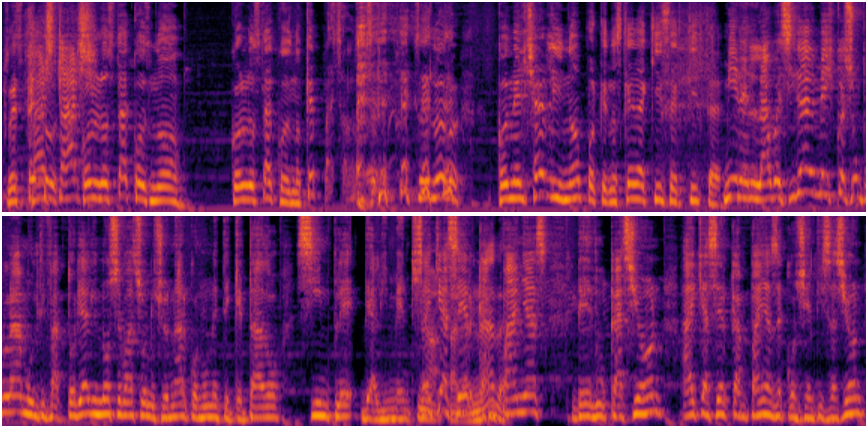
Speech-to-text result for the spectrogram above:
Respeto. hashtag. Con los tacos no. Con los tacos no. ¿Qué pasó? Luego, con el Charlie no, porque nos queda aquí cerquita. Miren, la obesidad en México es un problema multifactorial y no se va a solucionar con un etiquetado simple de alimentos. hay que hacer campañas de educación, hay que hacer campañas de concientización,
